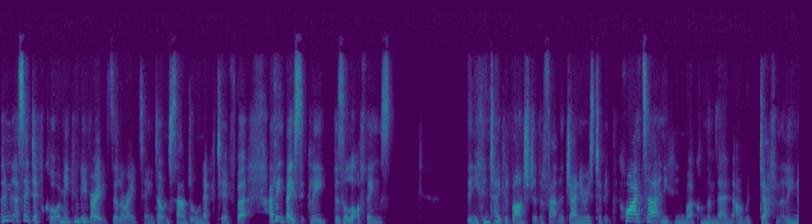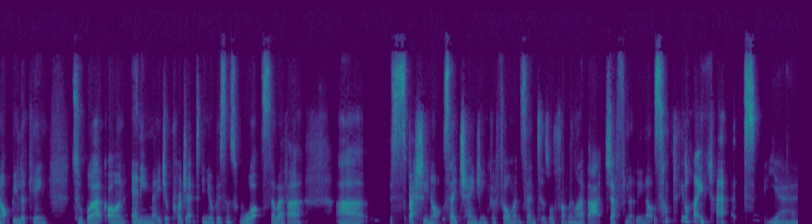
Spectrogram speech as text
I, mean, I say difficult i mean it can be very exhilarating I don't want to sound all negative but i think basically there's a lot of things that you can take advantage of the fact that January is typically quieter and you can work on them then. I would definitely not be looking to work on any major project in your business whatsoever. Uh, especially not say changing fulfillment centers or something like that definitely not something like that yeah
